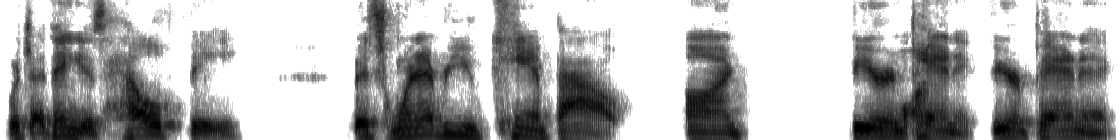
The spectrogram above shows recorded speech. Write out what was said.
which I think is healthy. It's whenever you camp out on fear and panic, fear and panic,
